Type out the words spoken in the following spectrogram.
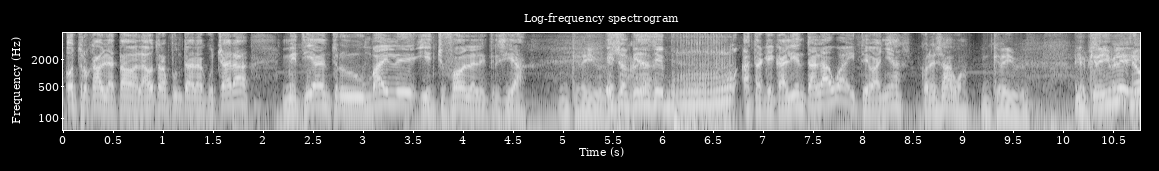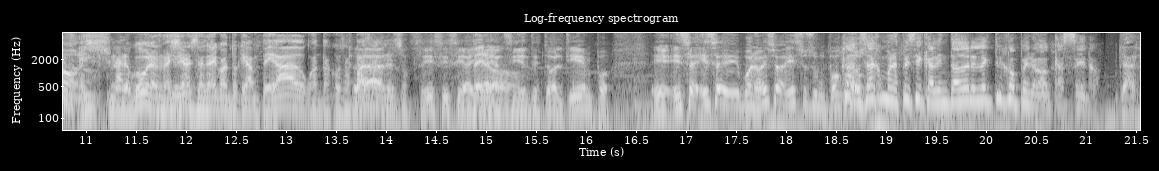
otro cable atado a la otra punta de la cuchara, metida dentro de un baile y enchufado en la electricidad. Increíble. Eso empieza a hacer brrr hasta que calienta el agua y te bañas con esa agua. Increíble. Increíble, no. Es una locura, Increíble. ya se sabe cuánto quedan pegados, cuántas cosas pasan Claro, en eso. sí, sí, sí, hay, Pero- hay accidentes todo el tiempo. Eh, ese, ese- bueno, eso, eso es un poco. Claro, usás como una especie de calentador eléctrico, pero casero. Claro.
